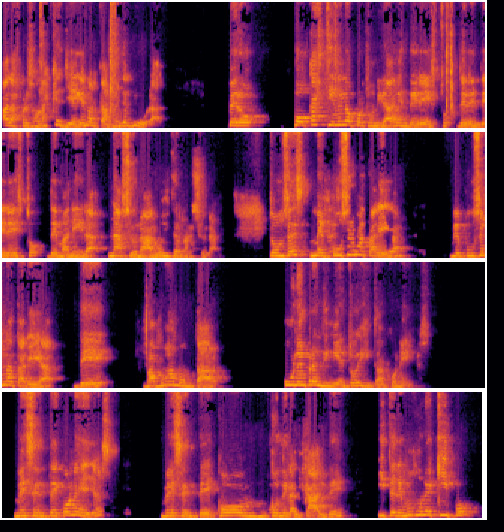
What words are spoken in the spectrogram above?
a las personas que lleguen al Carmen del Viboral. Pero pocas tienen la oportunidad de vender esto, de vender esto de manera nacional o internacional. Entonces, me puse en la tarea, me puse en la tarea de vamos a montar un emprendimiento digital con ellas. Me senté con ellas, me senté con, con el alcalde y tenemos un equipo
